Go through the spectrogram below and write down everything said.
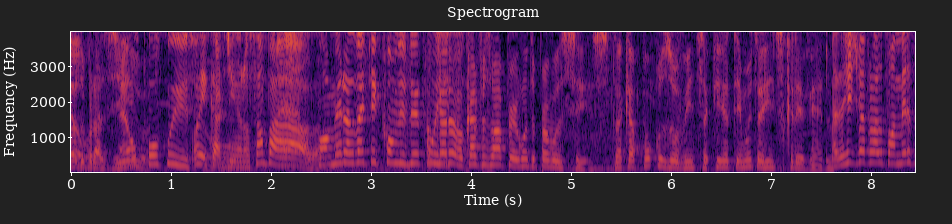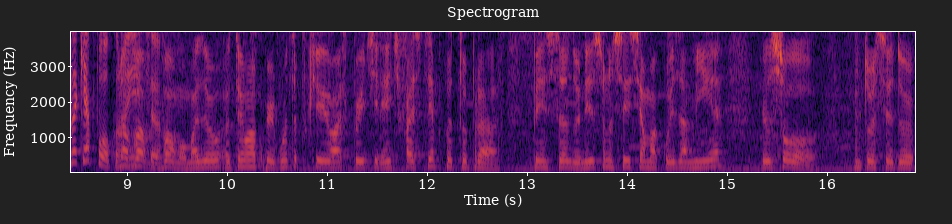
do Brasil. É um pouco isso. O Ricardinho no São É, Paulo. o Palmeiras vai ter que conviver com Eu quero, isso. eu quero fazer uma pergunta pra vocês. Daqui a pouco os ouvintes aqui já tem muita gente escrevendo. Mas a gente vai falar do Palmeiras daqui a pouco, não, Não, é vamos, isso? vamos, mas eu, eu tenho uma pergunta porque eu acho pertinente. Faz tempo que eu tô pra, pensando nisso. eu Não sei se é uma coisa minha. Eu sou um torcedor,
